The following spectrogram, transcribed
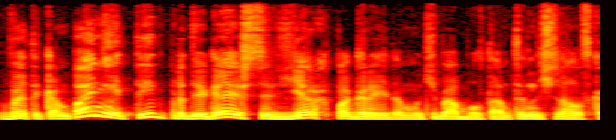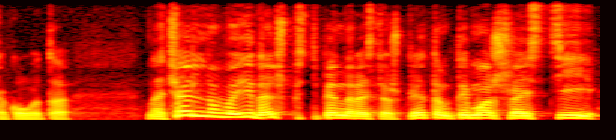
в этой компании, ты продвигаешься вверх по грейдам. У тебя был там, ты начинал с какого-то начального и дальше постепенно растешь. При этом ты можешь расти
